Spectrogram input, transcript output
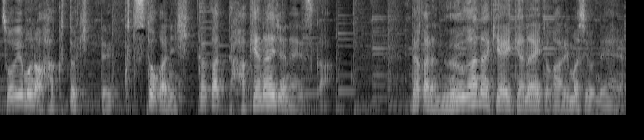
そういうものを履く時って靴とかに引っかかって履けないじゃないですか。だから脱がなきゃいけないとかありますよね。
